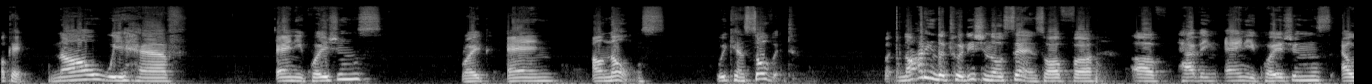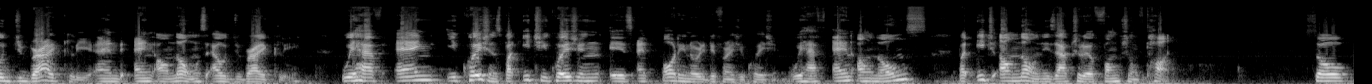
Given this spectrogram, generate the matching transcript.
Okay. Now we have n equations right, and unknowns, we can solve it. But not in the traditional sense of, uh, of having n equations algebraically and n unknowns algebraically. We have n equations, but each equation is an ordinary differential equation. We have n unknowns, but each unknown is actually a function of time. So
